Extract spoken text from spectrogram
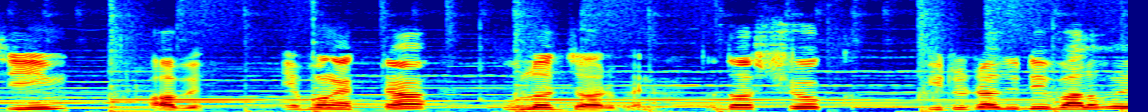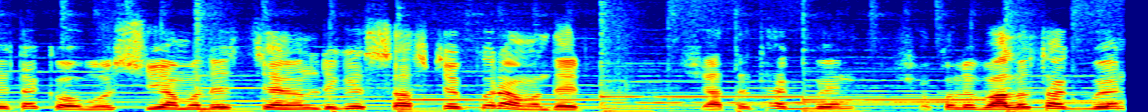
সিম হবে এবং একটা ফুলও জ্বরবে না। তো দর্শক, ভিডিওটা যদি ভালো হয়ে থাকে অবশ্যই আমাদের চ্যানেলটিকে সাবস্ক্রাইব করে আমাদের সাথে থাকবেন। সকলে ভালো থাকবেন।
